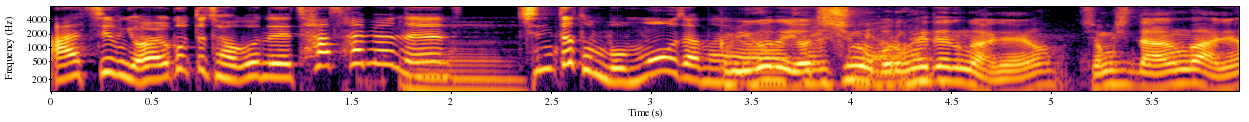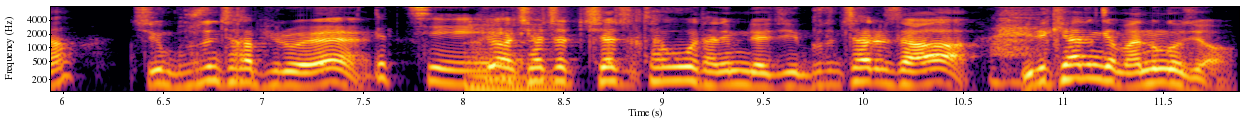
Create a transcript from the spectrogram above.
아, 지금 월급도 적은데 차 사면은 진짜 돈 못 모으잖아요. 그럼 이거는 여자친구가. 뭐라고 해야 되는 거 아니에요? 정신 나간 거 아니야? 지금 무슨 차가 필요해? 그치. 그냥 지하철, 지하철 타고 다니면 되지. 무슨 차를 사? 이렇게 하는 게 맞는 거죠.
